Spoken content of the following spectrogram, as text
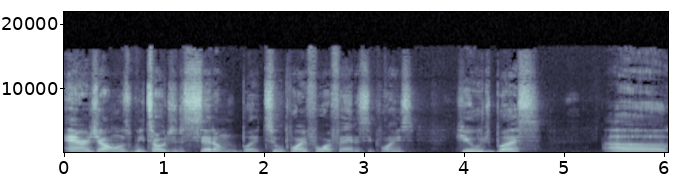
Aaron Jones, we told you to sit him, but 2.4 fantasy points, huge bust. Uh,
